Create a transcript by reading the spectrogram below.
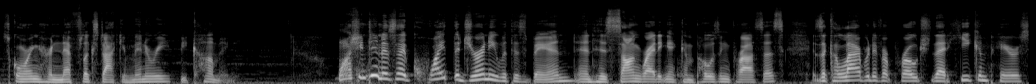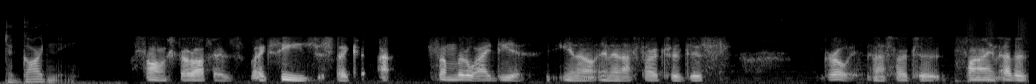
scoring her Netflix documentary, Becoming. Washington has had quite the journey with his band, and his songwriting and composing process is a collaborative approach that he compares to gardening. Songs start off as like seeds, just like uh, some little idea, you know, and then I start to just grow it, and I start to find other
